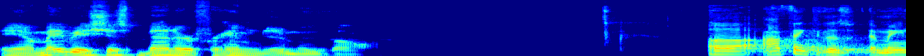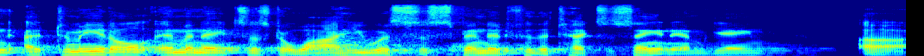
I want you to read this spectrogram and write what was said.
you know maybe it's just better for him to move on. Uh, I think this. I mean, uh, to me, it all emanates as to why he was suspended for the Texas A&M game. Uh,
